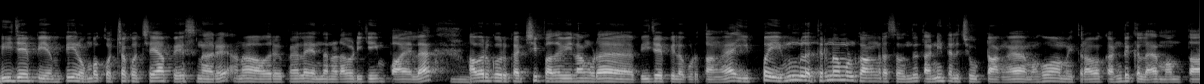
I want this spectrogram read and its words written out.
பிஜேபி எம்பி ரொம்ப கொச்ச கொச்சையா பேசினாரு. ஆனா அவர் மேல எந்த நடவடிக்கையும் பாயல. அவருக்கு ஒரு கட்சி பதவியெல்லாம் கூட பிஜேபியில கொடுத்தாங்க. இப்ப இவங்கள திரிணாமுல் காங்கிரஸ் வந்து தண்ணி தெளிச்சு விட்டாங்க. மகுவா மைத்ராவை கண்டுக்கல மம்தா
